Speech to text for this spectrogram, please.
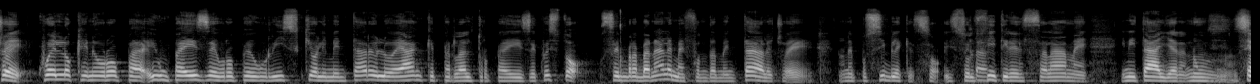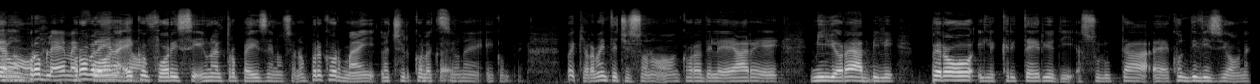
Cioè quello che in Europa è un paese europeo un rischio alimentare lo è anche per l'altro paese. Questo sembra banale ma è fondamentale, cioè non è possibile che so, i solfiti certo. nel salame in Italia non siano, siano un problema, problema e fuori, no. fuori sì, in un altro paese non siano, perché ormai la circolazione okay. è completa. Poi chiaramente ci sono ancora delle aree migliorabili, però il criterio di assoluta eh, condivisione.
